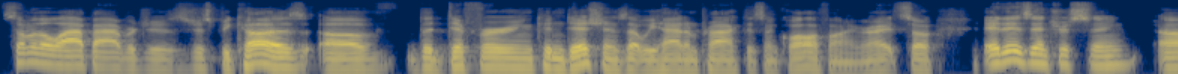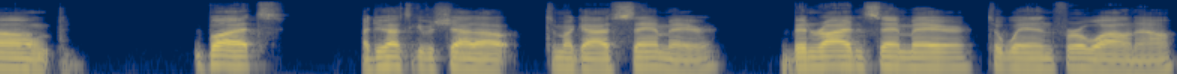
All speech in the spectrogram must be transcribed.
some of the lap averages just because of the differing conditions that we had in practice and qualifying, right? So it is interesting. Um, but I do have to give a shout out to my guy Sam Mayer. Been riding Sam Mayer to win for a while now.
